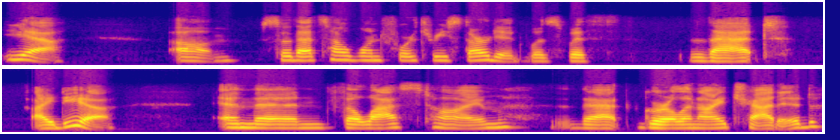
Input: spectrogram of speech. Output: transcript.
Yeah. Um, so that's how 143 started was with that idea. And then the last time that girl and I chatted,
